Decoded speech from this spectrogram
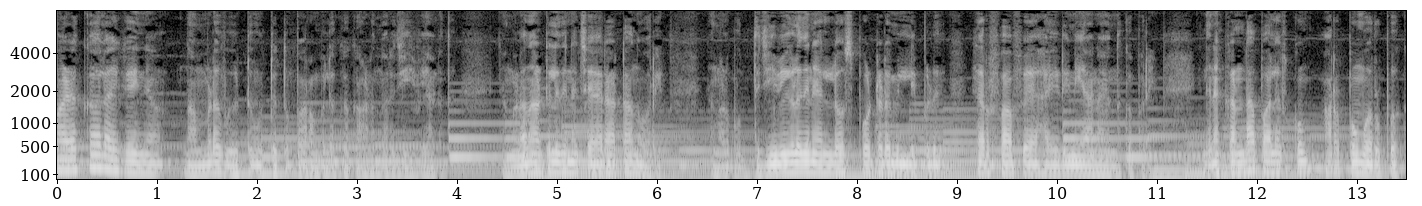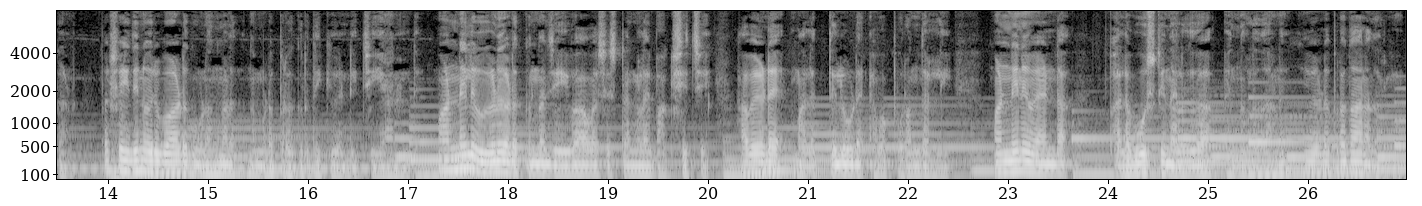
മഴക്കാലമായി കഴിഞ്ഞാൽ നമ്മുടെ വീട്ടുമുറ്റത്തും പറമ്പിലൊക്കെ കാണുന്ന ഒരു ജീവിയാണിത്. ഞങ്ങളുടെ നാട്ടിൽ ഇതിനെ ചേരാട്ട എന്ന് പറയും. ഞങ്ങൾ ബുദ്ധിജീവികൾ ഇതിനെ യെല്ലോ സ്പോട്ടഡ് മില്ലിപ്പിട് ഹെർഫാഫെ ഹൈഡിനിയാന എന്നൊക്കെ പറയും. ഇതിനെ കണ്ടാൽ പലർക്കും അറപ്പും വെറുപ്പൊക്കെയാണ്. പക്ഷെ ഇതിന് ഒരുപാട് ഗുണങ്ങൾ നമ്മുടെ പ്രകൃതിക്ക് വേണ്ടി ചെയ്യാനുണ്ട്. മണ്ണിൽ വീട് കിടക്കുന്ന ജൈവാവശിഷ്ടങ്ങളെ ഭക്ഷിച്ച് അവയുടെ മലത്തിലൂടെ അവ പുറന്തള്ളി മണ്ണിന് വേണ്ട ഫലഭൂഷ്ടി നൽകുക എന്നുള്ളതാണ് ഇവയുടെ പ്രധാന ധർമ്മം.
